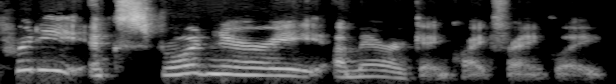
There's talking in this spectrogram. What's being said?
pretty extraordinary American, quite frankly.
